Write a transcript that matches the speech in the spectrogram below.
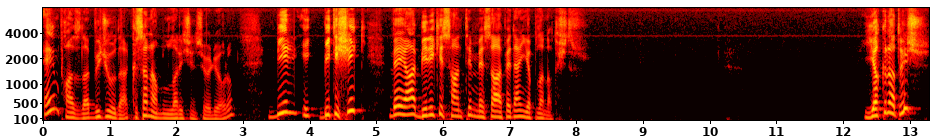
en fazla vücuda kısa namlular için söylüyorum. Bir ik- bitişik veya 1-2 santim mesafeden yapılan atıştır. Yakın atış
